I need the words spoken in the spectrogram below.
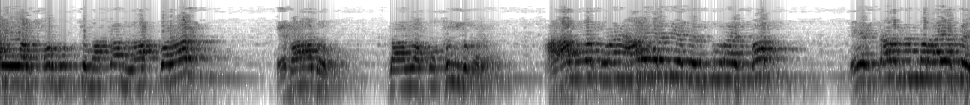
আল্লাহর সর্বোচ্চ মাকাম লাভ করার এবাদত যা আল্লাহ পছন্দ করে আর আল্লাহ কোরআন আরো বলে দিয়েছেন সুরায় সাত এর চার নম্বর আয়াতে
